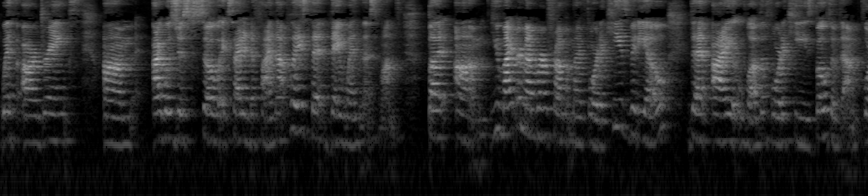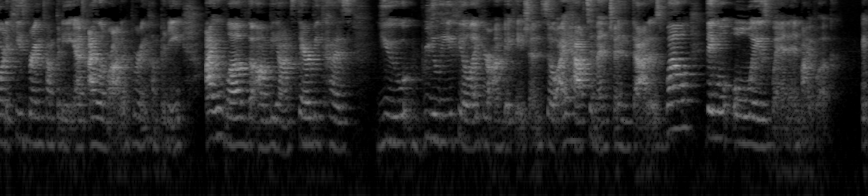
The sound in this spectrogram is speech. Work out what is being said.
with our drinks. Um, I was just so excited to find that place that they win this month. But um, you might remember from my Florida Keys video that I love the Florida Keys, both of them, Florida Keys Brewing Company and Isla Islamorada Brewing Company. I love the ambiance there because you really feel like you're on vacation. So I have to mention that as well. They will always win in my book.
